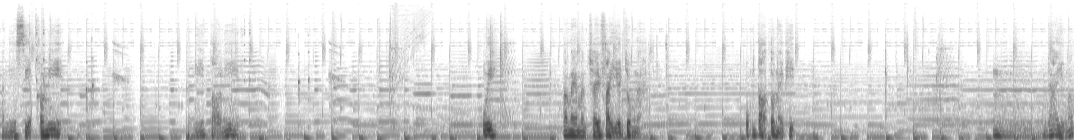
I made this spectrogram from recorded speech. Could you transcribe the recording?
อันนี้เสียบเข้านี่ อันนี้ต่อนี่ อุ้ยทำไมมันใช้ไฟเยอะจงอะผมต่อตรงไหนผิด อืม ได้อยู่มั้ง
